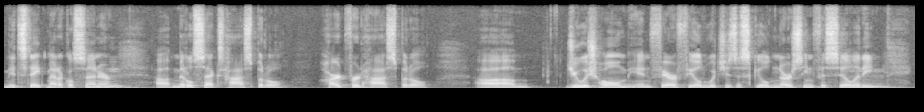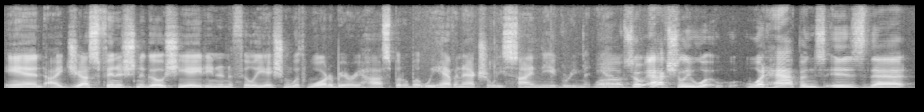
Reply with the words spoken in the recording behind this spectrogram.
Midstate Medical Center, Mm-hmm. uh, Middlesex Hospital, Hartford Hospital, um, Jewish Home in Fairfield, which is a skilled nursing facility, Mm-hmm. and I just finished negotiating an affiliation with Waterbury Hospital, but we haven't actually signed the agreement Wow. yet. So actually, what, what happens is that,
